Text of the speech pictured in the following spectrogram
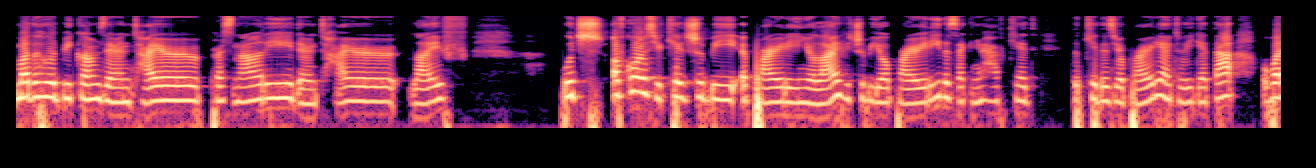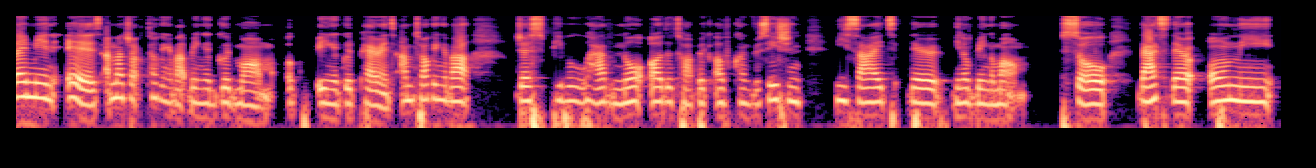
motherhood becomes their entire personality, their entire life, which of course your kid should be a priority in your life. It should be your priority. The second you have kid, the kid is your priority. I totally get that. But what I mean is, I'm not talking about being a good mom or being a good parent. I'm talking about just people who have no other topic of conversation besides their, you know, being a mom. So that's their only,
